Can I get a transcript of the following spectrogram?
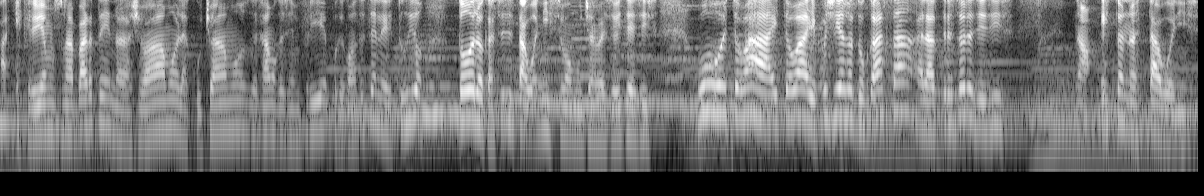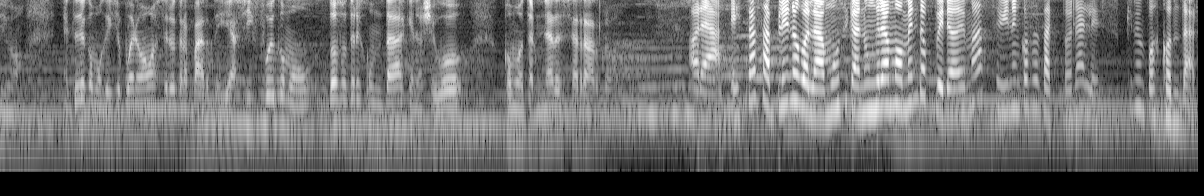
ah, escribíamos una parte, nos la llevábamos, la escuchábamos, dejábamos que se enfríe, porque cuando estás en el estudio, todo lo que haces está buenísimo muchas veces, ¿viste? Decís, uh, esto va, esto va, y después llegas a tu casa a las tres horas y decís, no, esto no está buenísimo. Entonces como que dice, bueno, vamos a hacer otra parte. Y así fue como dos o tres juntadas que nos llevó como terminar de cerrarlo. Ahora, estás a pleno con la música en un gran momento, pero además se vienen cosas actorales. ¿Qué me puedes contar?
